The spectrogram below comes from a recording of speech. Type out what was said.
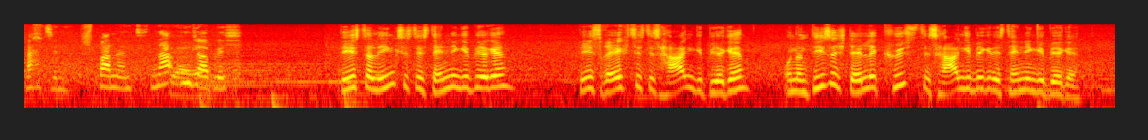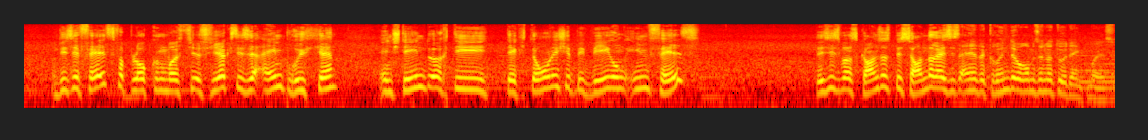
Wahnsinn, spannend, na ja. unglaublich. Das da links ist das Tendinggebirge, das rechts ist das Hagengebirge und an dieser Stelle küsst das Hagengebirge das Tendinggebirge. Und diese Felsverblockung, was du hier siehst, diese Einbrüche, entstehen durch die tektonische Bewegung im Fels. Das ist was ganz Besonderes, das ist einer der Gründe, warum es ein Naturdenkmal ist.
